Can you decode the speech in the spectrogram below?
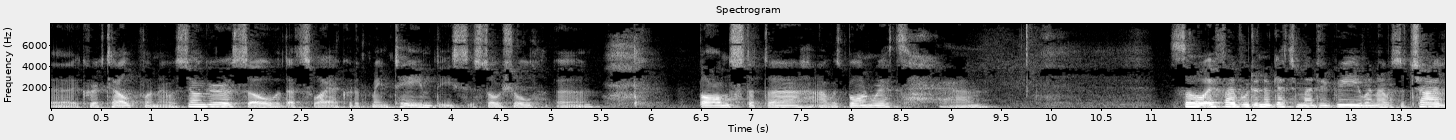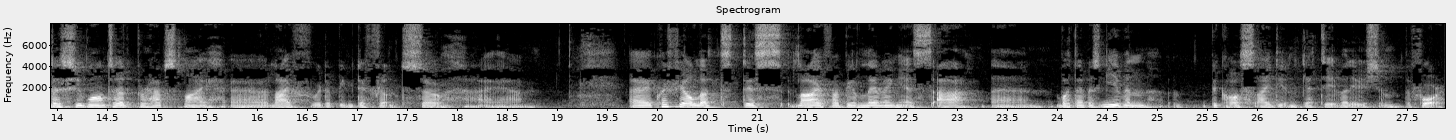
uh, correct help when I was younger, so that's why I couldn't maintain these social uh, bonds that uh, I was born with. Um, so if I wouldn't have gotten my degree when I was a child as she wanted, perhaps my uh, life would have been different. So I, um, I quite feel that this life I've been living is uh, um, what I was given because I didn't get the evaluation before.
